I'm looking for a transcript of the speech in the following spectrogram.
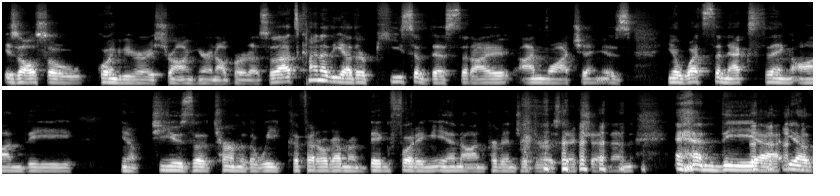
is also going to be very strong here in Alberta. So that's kind of the other piece of this that I I'm watching is you know what's the next thing on the you know, to use the term of the week, the federal government big footing in on provincial jurisdiction, and and the uh, you know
